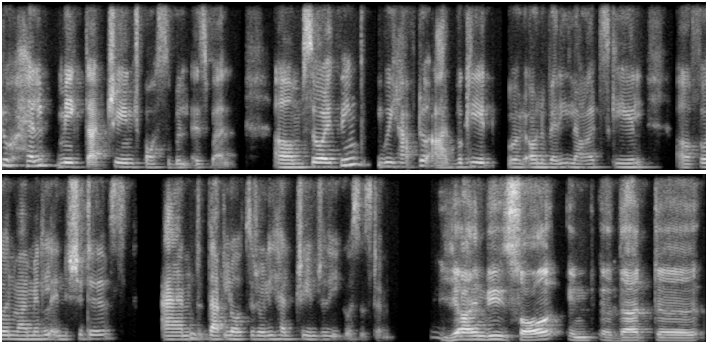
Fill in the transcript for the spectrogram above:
to help make that change possible as well um, so i think we have to advocate for, on a very large scale uh, for environmental initiatives and that will also really help change the ecosystem Yeah, and we saw in uh, that uh,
